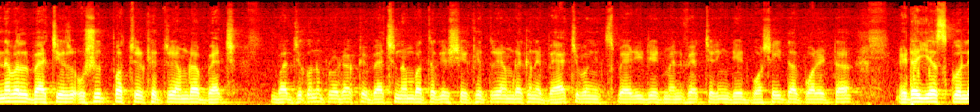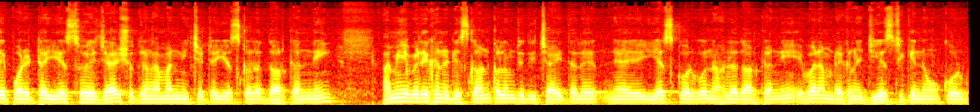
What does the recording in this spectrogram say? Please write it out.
এনেবল ব্যাচের ওষুধপত্রের ক্ষেত্রে আমরা ব্যাচ বা যে কোনো প্রোডাক্টে ব্যাচ নাম্বার থাকে, সেক্ষেত্রে আমরা এখানে ব্যাচ এবং এক্সপায়ারি ডেট ম্যানুফ্যাকচারিং ডেট বসেই তার পরেরটা এটা ইয়েস করলে পরেরটা ইয়েস হয়ে যায়। সুতরাং আমার নিচেটা ইয়েস করার দরকার নেই। আমি এবার এখানে ডিসকাউন্ট কলম যদি চাই, তাহলে ইয়েস করব নাহলে দরকার নেই। এবার আমরা এখানে জিএসটিকে নো করব,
